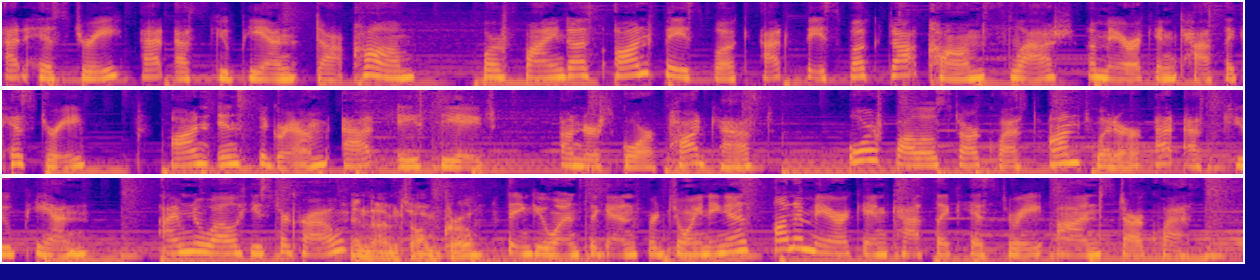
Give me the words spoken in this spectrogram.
at history at sqpn.com or find us on Facebook at facebook.com slash American Catholic History, on Instagram at ACH underscore podcast, or follow StarQuest on Twitter at SQPN. I'm Noelle Heaster Crow. And I'm Tom Crow. Thank you once again for joining us on American Catholic History on StarQuest.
